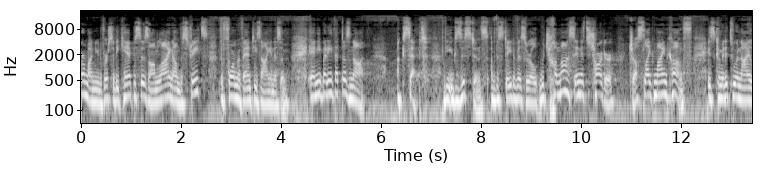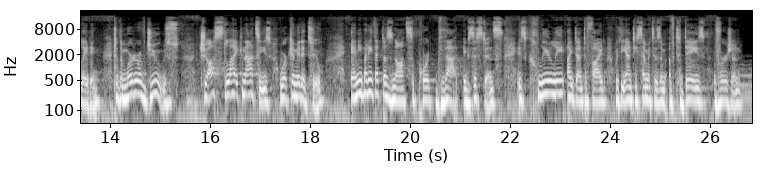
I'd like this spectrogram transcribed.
on university campuses, online, on the streets, the form of anti-Zionism. Anybody that does not accept the existence of the state of Israel, which Hamas in its charter, just like Mein Kampf, is committed to annihilating, to the murder of Jews, just like Nazis were committed to. Anybody that does not support that existence is clearly identified with the anti-Semitism of today's version.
